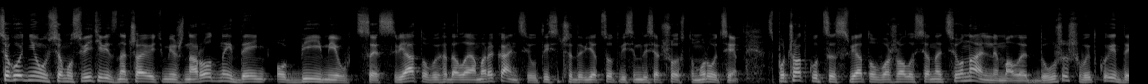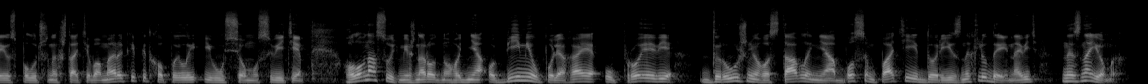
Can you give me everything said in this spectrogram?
Сьогодні у всьому світі відзначають міжнародний день обіймів. Це свято вигадали американці у 1986 році. Спочатку це свято вважалося національним, але дуже швидко ідею Сполучених Штатів Америки підхопили і у всьому світі. Головна суть міжнародного дня обіймів полягає у прояві дружнього ставлення або симпатії до різних людей, навіть незнайомих.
